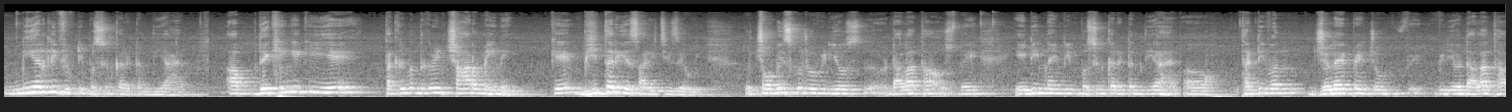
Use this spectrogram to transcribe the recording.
नियरली फिफ्टी परसेंट का रिटर्न दिया है। आप देखेंगे कि ये तकरीबन तकरीबन चार महीने के भीतर ये सारी चीज़ें हुई। तो 24 को जो वीडियोस डाला था, उसने 18-19 परसेंट का रिटर्न दिया है। थर्टी वन जुलाई पे जो वीडियो डाला था,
